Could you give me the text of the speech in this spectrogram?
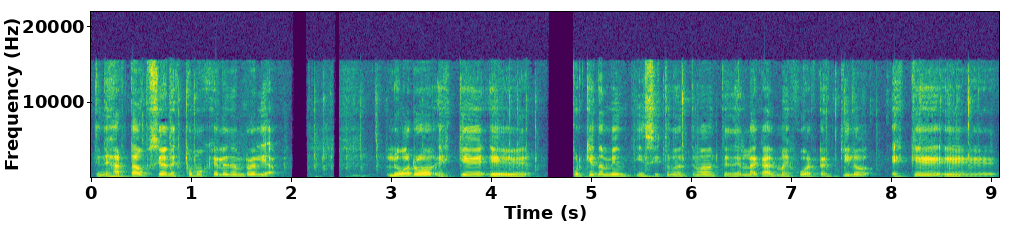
Tienes hartas opciones como Heller en realidad. Lo otro es que, eh, ¿por qué también insisto con el tema de mantener la calma y jugar tranquilo? Es que eh,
